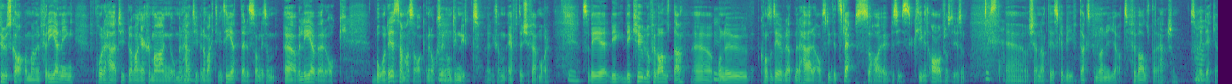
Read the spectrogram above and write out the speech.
hur skapar man en förening på det här typen av engagemang och med den här mm. typen av aktiviteter som liksom överlever och både är samma sak men också mm. är någonting nytt liksom, efter 25 år. Mm. Så det är, det, det, är kul att förvalta eh, mm. och nu konstaterar vi att när det här avsnittet släpps så har jag precis klivit av från styrelsen. Just eh, och känner att det ska bli dags för några nya att förvalta det här som, som ja. är Deca.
